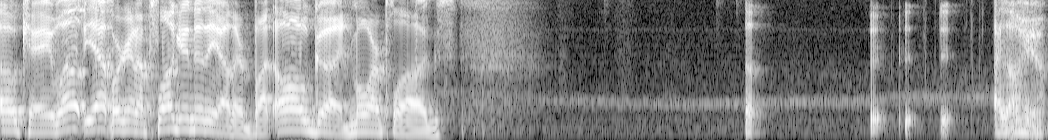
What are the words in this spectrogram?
Okay, well, yep, we're gonna plug into the other, but oh, good, more plugs. Uh, uh, uh, I love you.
